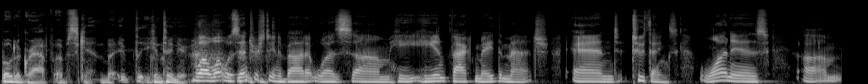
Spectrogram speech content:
photograph of skin. But it, continue. Well, what was interesting about it was um, he, he, in fact, made the match. And two things. One is um,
